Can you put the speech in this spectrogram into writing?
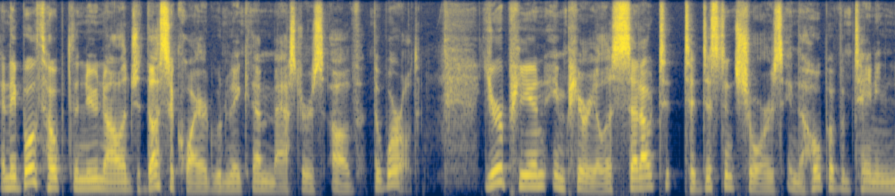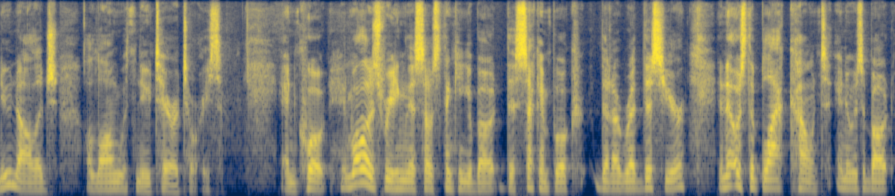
And they both hoped the new knowledge thus acquired would make them masters of the world. European imperialists set out to, to distant shores in the hope of obtaining new knowledge along with new territories. End quote. And while I was reading this, I was thinking about the second book that I read this year, and that was The Black Count. And it was about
